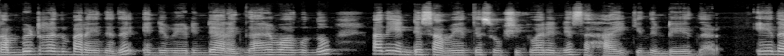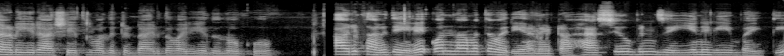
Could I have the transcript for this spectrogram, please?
കമ്പ്യൂട്ടർ എന്ന് പറയുന്നത് എന്റെ വീടിന്റെ അലങ്കാരമാകുന്നു. അത് എന്റെ സമയത്തെ സൂക്ഷിക്കുവാൻ എന്നെ സഹായിക്കുന്നുണ്ട് എന്നാണ്. ഏതാണ് ഈ ഒരു ആശയത്തിൽ വന്നിട്ടുണ്ടായിരുന്ന വരി എന്ന് നോക്കൂ. ആ ഒരു കവിതയിലെ ഒന്നാമത്തെ വരിയാണ് കേട്ടോ. ഹാസ്യൂബിൻ ജയ്യനലി ബൈത്തി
